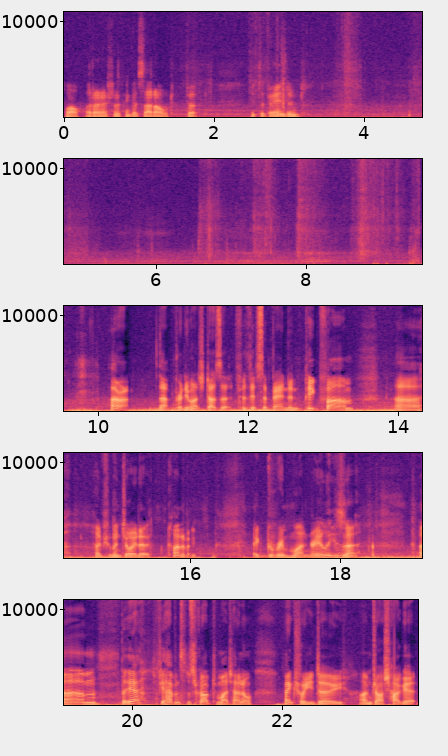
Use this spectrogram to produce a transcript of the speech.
Well, I don't actually think it's that old, but it's abandoned. Alright, that pretty much does it for this abandoned pig farm. Uh, hope you enjoyed it. Kind of a, a grim one really, isn't it? Um, but yeah, if you haven't subscribed to my channel, make sure you do. I'm Josh Huggett.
